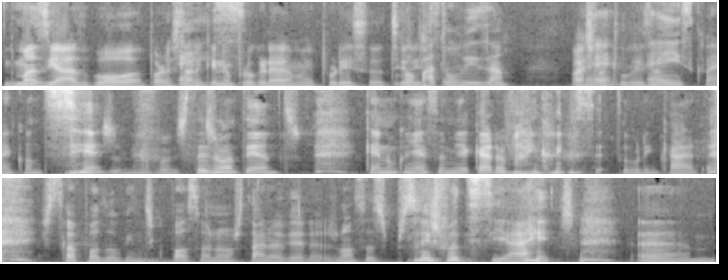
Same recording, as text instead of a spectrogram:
demasiado boa para estar É aqui no programa e por isso decidiste... Vou para a televisão. Vais é, para a televisão. é isso que vai acontecer. Estejam atentos. Quem não conhece a minha cara vai conhecer. Estou a brincar. Isto só para os ouvintes que possam não estar a ver as nossas expressões faciais. Ahm,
